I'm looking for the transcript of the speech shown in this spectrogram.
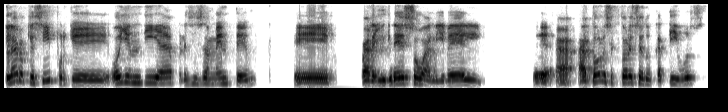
Claro que sí, porque hoy en día precisamente eh, para ingreso a nivel eh, a, todos los sectores educativos,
